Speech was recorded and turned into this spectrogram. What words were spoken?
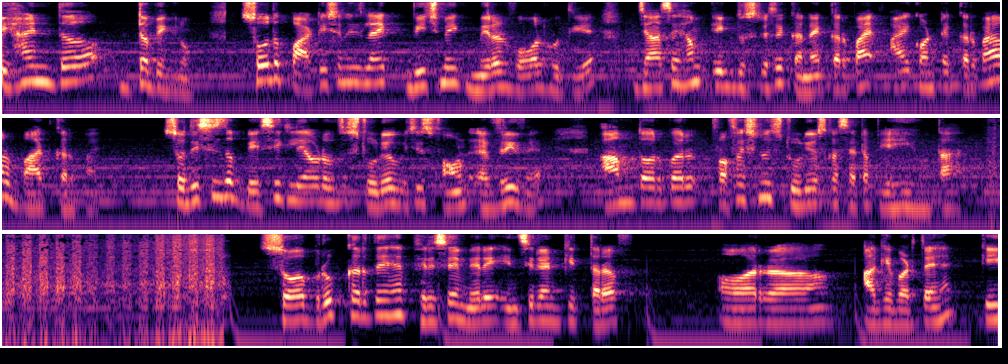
behind the dubbing room. So the partition is like बीच में एक मिरर वॉल होती है जहाँ से हम एक दूसरे से कनेक्ट कर पाए आई कॉन्टेक्ट कर पाए और बात कर पाए। So this is the basic layout of the studio which is found everywhere आमतौर पर प्रोफेशनल स्टूडियोज का सेटअप यही होता है। सो अब रुक करते हैं, फिर से मेरे इंसिडेंट की तरफ़ और आगे बढ़ते हैं कि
